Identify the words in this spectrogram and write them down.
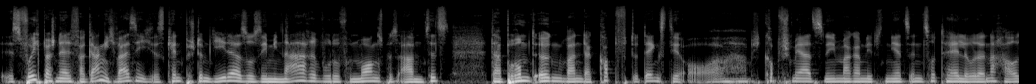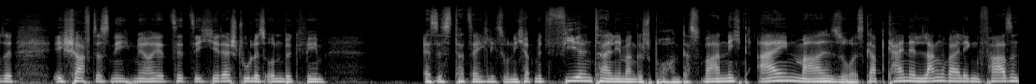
ist furchtbar schnell vergangen. Ich weiß nicht, das kennt bestimmt jeder, so Seminare, wo du von morgens bis abends sitzt, da brummt irgendwann der Kopf, du denkst dir, oh, habe ich Kopfschmerzen, ich mag am liebsten jetzt ins Hotel oder nach Hause, ich schaff das nicht mehr, jetzt sitze ich hier, der Stuhl ist unbequem. Es ist tatsächlich so. Und ich habe mit vielen Teilnehmern gesprochen. Das war nicht einmal so. Es gab keine langweiligen Phasen.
